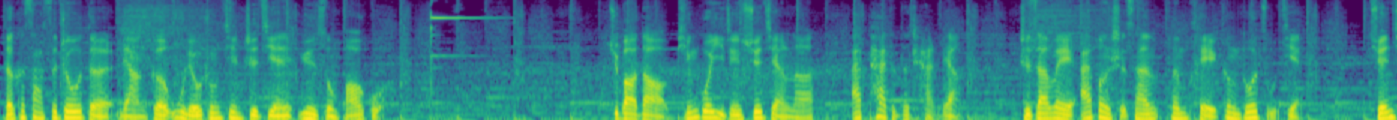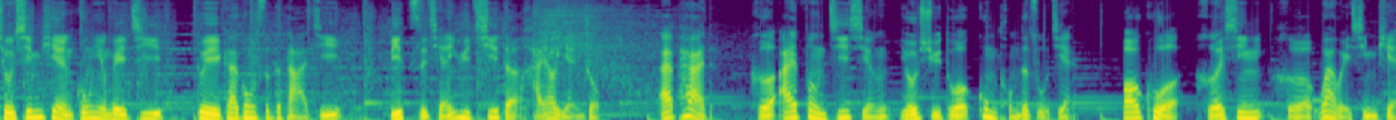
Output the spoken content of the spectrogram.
德克萨斯州的两个物流中心之间运送包裹。据报道，苹果已经削减了 iPad 的产量，旨在为 iPhone 十三分配更多组件。全球芯片供应危机对该公司的打击比此前预期的还要严重。iPad。和 iPhone 机型有许多共同的组件，包括核心和外围芯片，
